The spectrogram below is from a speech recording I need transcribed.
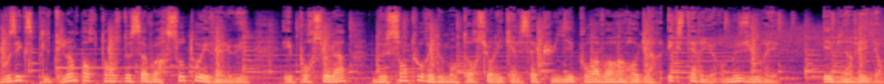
vous expliquent l'importance de savoir s'auto-évaluer et pour cela, de s'entourer de mentors sur lesquels s'appuyer pour avoir un regard extérieur mesuré et bienveillant.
